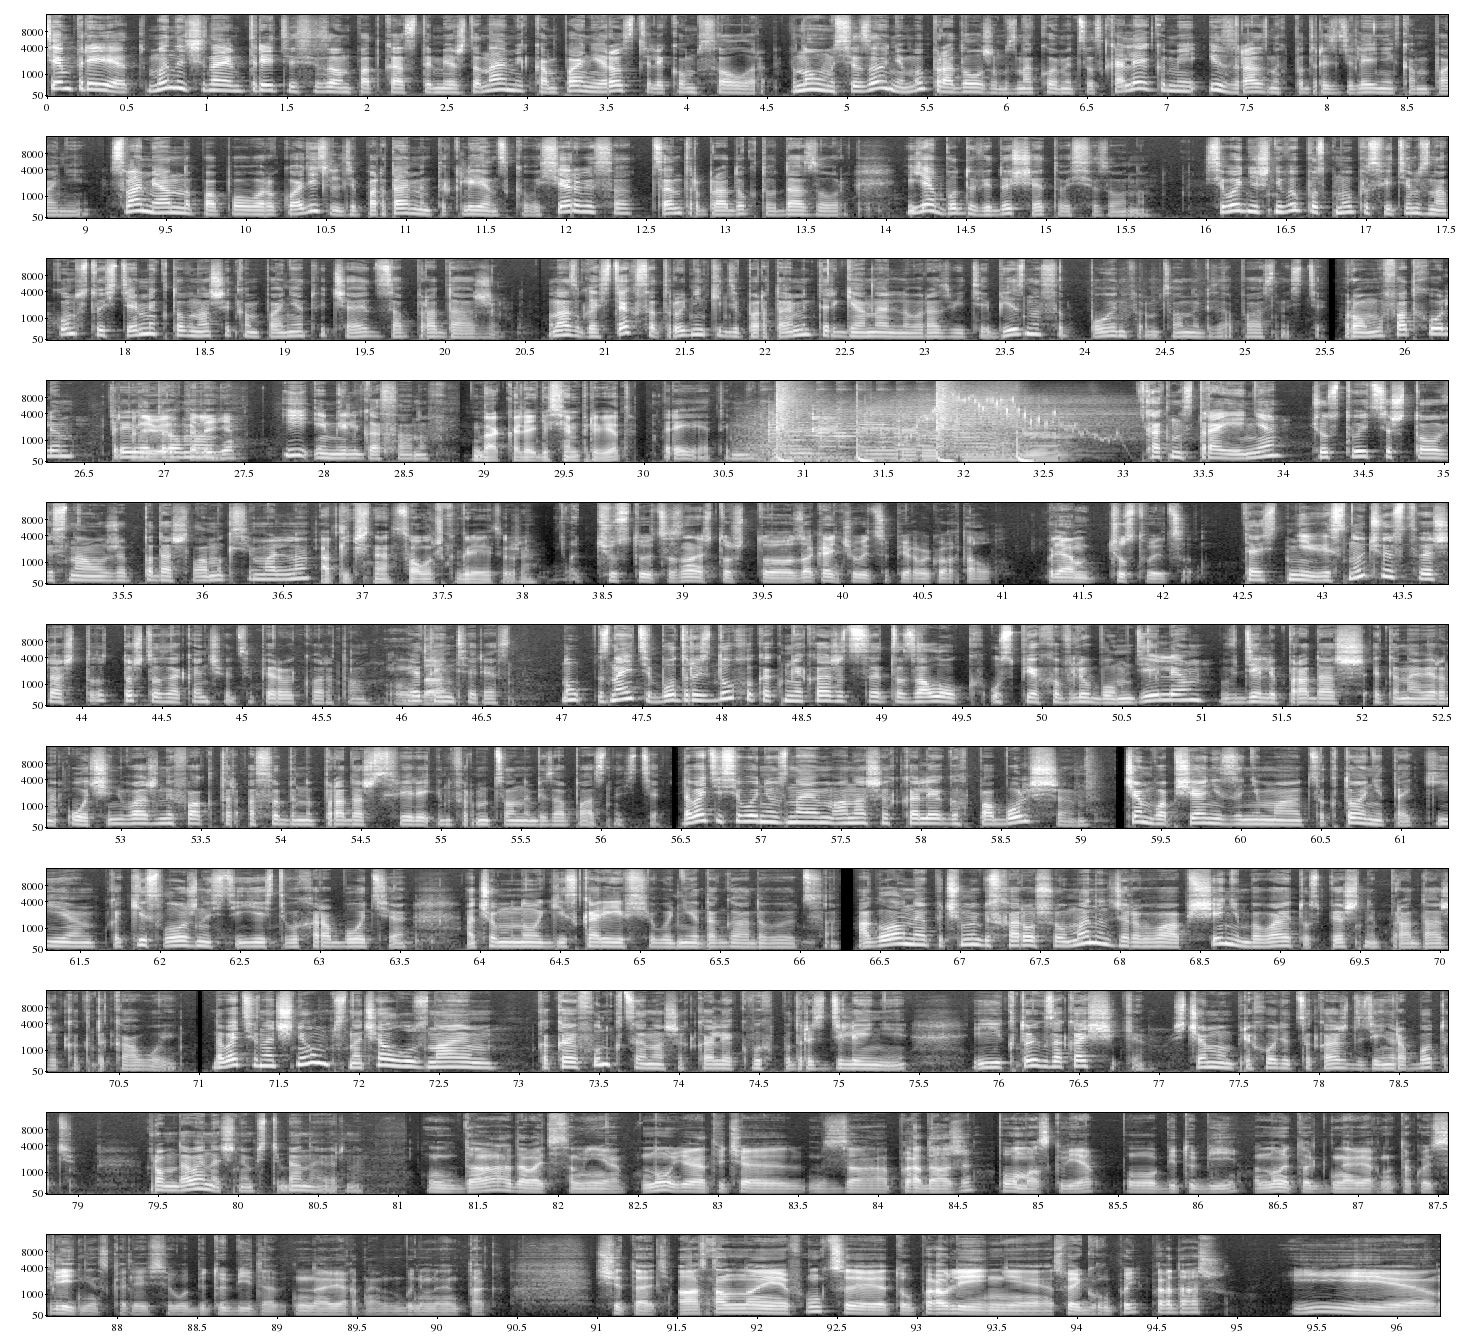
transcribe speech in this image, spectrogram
Всем привет! Мы начинаем третий сезон подкаста «Между нами» компании Ростелеком Solar. В новом сезоне мы продолжим знакомиться с коллегами из разных подразделений компании. С вами Анна Попова, руководитель департамента клиентского сервиса Центра продуктов «Дозор», и я буду ведущей этого сезона. Сегодняшний выпуск мы посвятим знакомству с теми, кто в нашей компании отвечает за продажи. У нас в гостях сотрудники Департамента регионального развития бизнеса по информационной безопасности. Рома Фатхулин. Привет, Привет Рома. коллеги. И Эмиль Гасанов. Да, коллеги, всем привет. Привет, Эмиль. Как настроение? Чувствуете, что весна уже подошла максимально? Отлично, солнышко греет уже. Чувствуется, знаешь, то, что заканчивается первый квартал. Прям чувствуется. То есть не весну чувствуешь, а что, то, что заканчивается первый квартал. Да. Это интересно. Ну, знаете, бодрость духа, как мне кажется, это залог успеха в любом деле. В деле продаж это, наверное, очень важный фактор, особенно продаж в сфере информационной безопасности. Давайте сегодня узнаем о наших коллегах побольше. Чем вообще они занимаются, кто они такие, какие сложности есть в их работе, о чем многие, скорее всего, не догадываются. А главное, почему без хорошего менеджера вообще не бывает успешной продажи как таковой. Давайте начнем. Сначала узнаем, какая функция наших коллег в их подразделении и кто их заказчики, с чем им приходится каждый день работать. Ром, давай начнем с тебя, наверное. Да, давайте со меня. Ну, я отвечаю за продажи по Москве, по B2B. Ну, это, наверное, такой средний, скорее всего, B2B, да, наверное, будем, наверное, так считать. А основные функции – это управление своей группой продаж и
